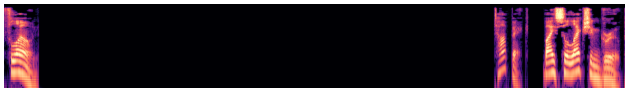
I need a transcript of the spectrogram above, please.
Flown By selection group.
